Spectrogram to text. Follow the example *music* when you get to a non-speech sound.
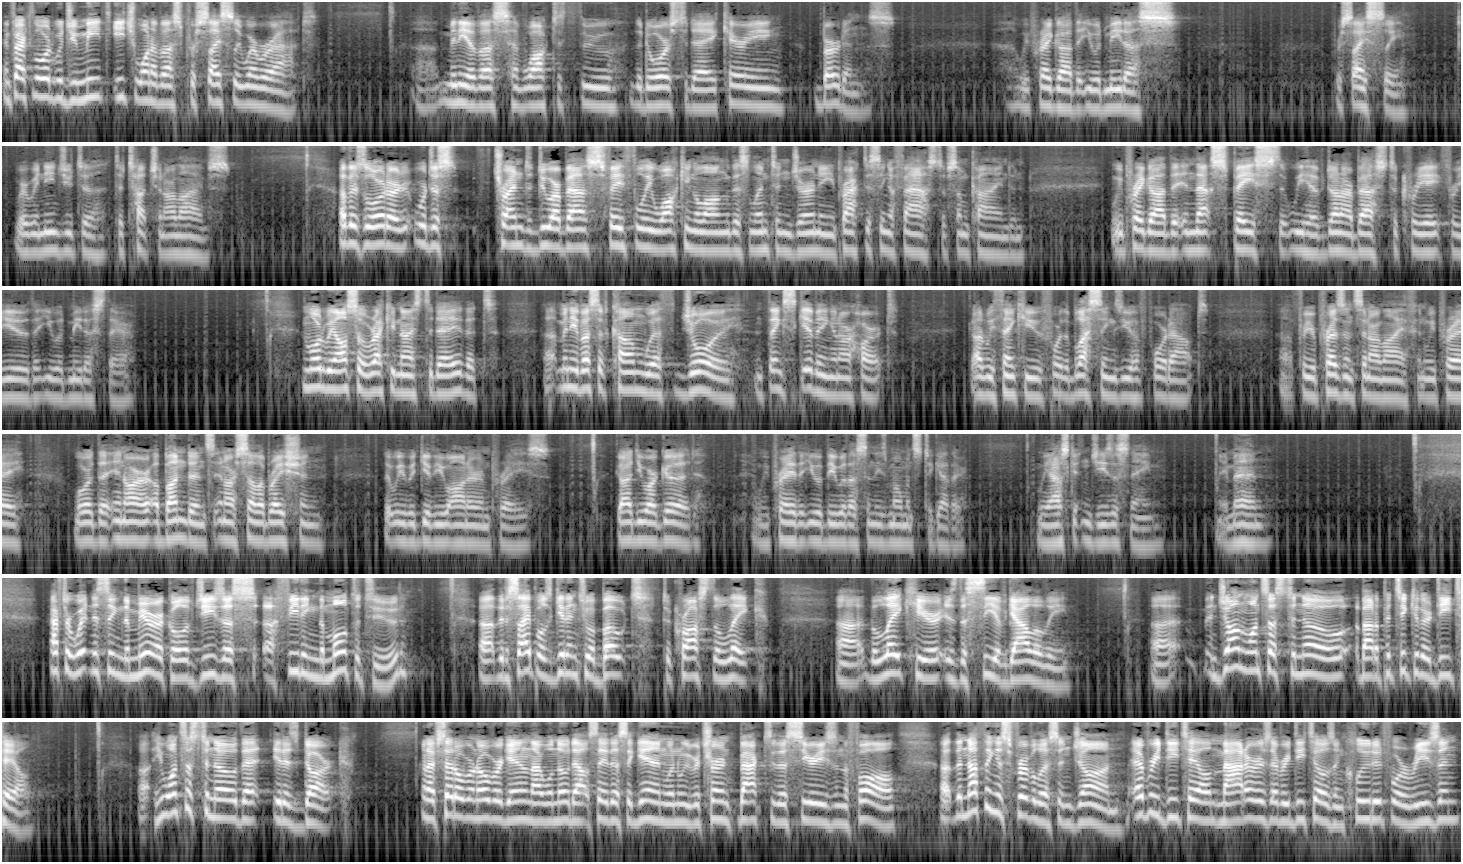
In fact, Lord, would you meet each one of us precisely where we're at? Uh, many of us have walked through the doors today carrying burdens. Uh, we pray, God, that you would meet us precisely where we need you to, to touch in our lives. Others, Lord, are, we're just trying to do our best, faithfully walking along this Lenten journey, practicing a fast of some kind. And we pray, God, that in that space that we have done our best to create for you, that you would meet us there. And Lord, we also recognize today that uh, many of us have come with joy and thanksgiving in our heart. God, we thank you for the blessings you have poured out, uh, for your presence in our life. And we pray, Lord, that in our abundance, in our celebration, that we would give you honor and praise. God, you are good. And we pray that you would be with us in these moments together. We ask it in Jesus' name. Amen. After witnessing the miracle of Jesus uh, feeding the multitude, uh, the disciples get into a boat to cross the lake. Uh, the lake here is the Sea of Galilee. Uh, and John wants us to know about a particular detail. Uh, he wants us to know that it is dark. And I've said over and over again, and I will no doubt say this again when we return back to this series in the fall uh, that nothing is frivolous in John. Every detail matters, every detail is included for a reason.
